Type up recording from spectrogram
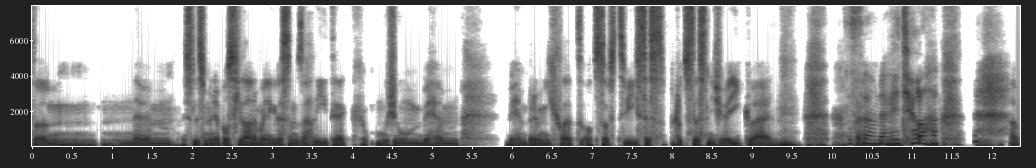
To nevím, jestli jsme neposílá, nebo někde jsem zahlíd, jak mužům během během prvních let otcovství se, proč se snižuje IQ. To právě, jsem neviděla. A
